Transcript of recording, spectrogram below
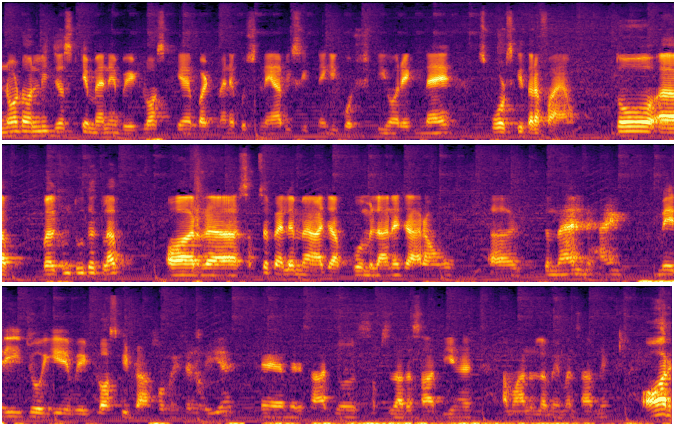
नॉट ओनली जस्ट कि मैंने वेट लॉस किया है बट मैंने कुछ नया भी सीखने की कोशिश की और एक नए स्पोर्ट्स की तरफ़ आया हूँ। तो वेलकम टू द क्लब और सबसे पहले मैं आज आपको मिलाने जा रहा हूँ द मैन बिहाइंड मेरी जो ये वेट लॉस की ट्रांसफॉर्मेशन हुई है मेरे साथ जो सबसे ज़्यादा साथ दिया है अमानुल्ला मेमन साहब ने। और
